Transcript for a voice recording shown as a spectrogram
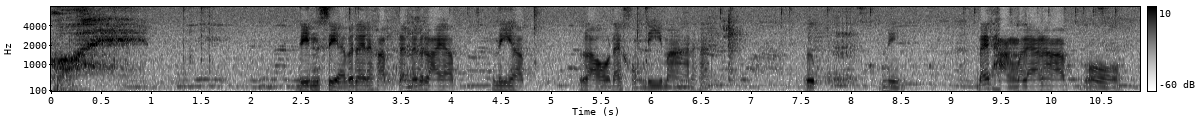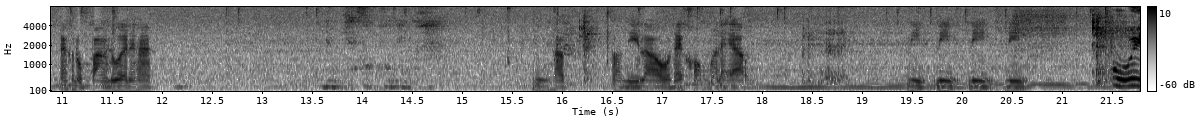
โอ้ยดินเสียไปเลยนะครับ แต่ไม่เป็นไรครับ นี่ครับ เราได้ของดีมานะฮะอึบนี่ ได้ถังมาแล้วนะครับ โอ้ได้ขนมปังด้วยนะฮะ นี่ครับ ตอนนี้เราได้ของมาแล้ว นี่นี่นี่นี่อุ้ย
